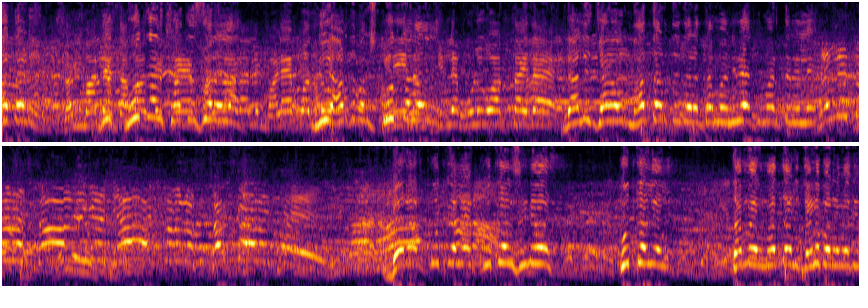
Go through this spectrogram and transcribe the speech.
ಮಾತಾಡಿ. ಬಂದು ನೀವು ಅರ್ಧ ಪಕ್ಷ ಕೂತ್ಕೊಂಡು ಜಿಲ್ಲೆ ಮುಳುಗು ಆಗ್ತಾ ಇದೆ ಅಲ್ಲಿ ಜನ ಅವ್ರು ಮಾತಾಡ್ತಿದ್ದಾರೆ ತಮ್ಮ ನೀವ್ಯಾಕೆ ಮಾಡ್ತೀರಿ ಇಲ್ಲಿ? ದಲಿತರ ಸಾವಿಗೆ ನ್ಯಾಯ ಸರ್ಕಾರಕ್ಕೆ. ಬೇರೆ ಕೂತ್ಕೊಳ್ಳಿ ಕೂತ್ಕೊಳ್ಳಿ ಶ್ರೀನಿವಾಸ್. ಕೂತ್ಕೊಳ್ಳಿ ತಮ್ಮಲ್ಲಿ ಮಾತಾಡಿ. ಜನಪರ ಬಗ್ಗೆ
